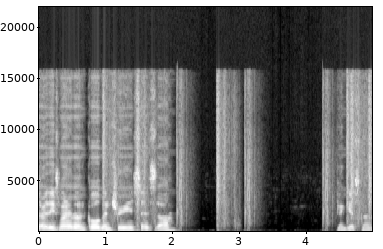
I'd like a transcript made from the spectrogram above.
Are these one of those golden trees I saw? Uh, I guess not.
